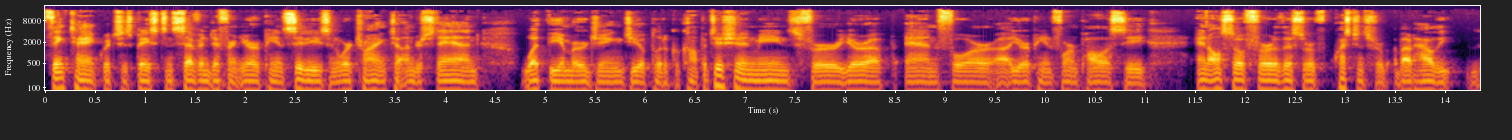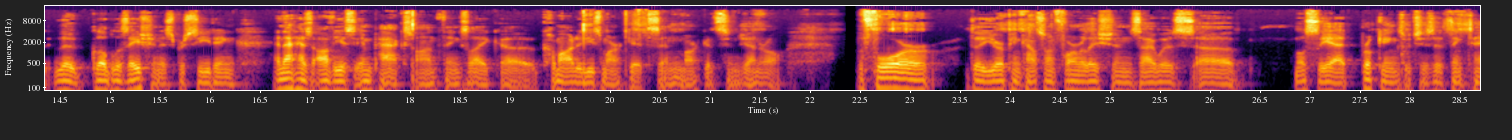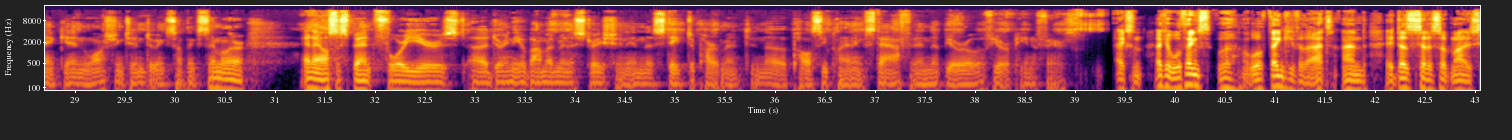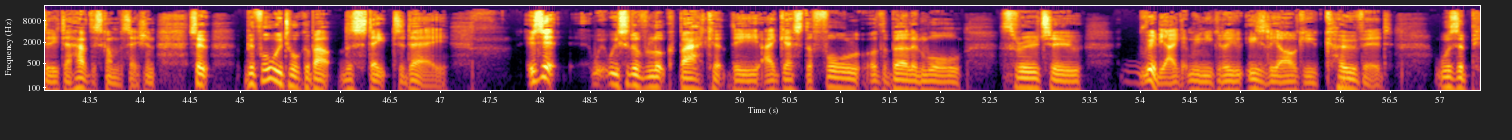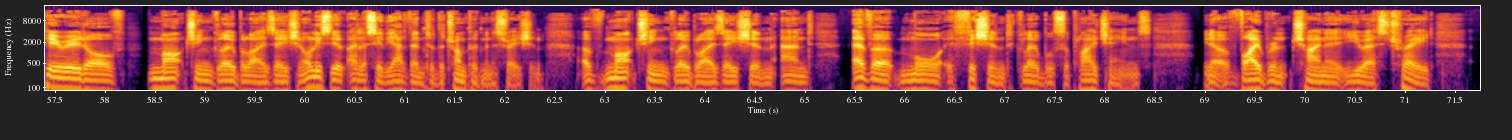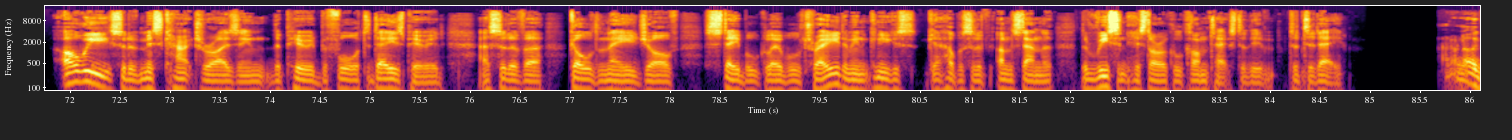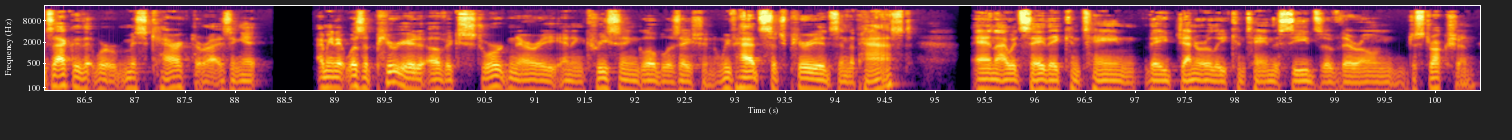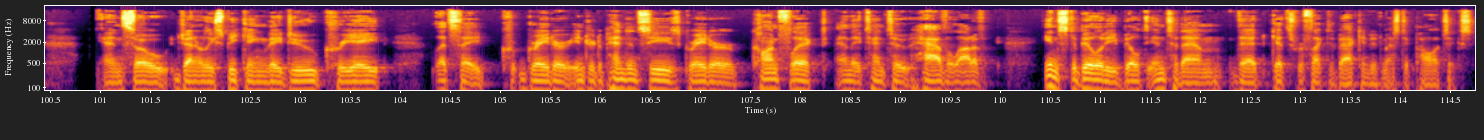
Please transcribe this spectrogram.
think tank which is based in seven different European cities, and we're trying to understand what the emerging geopolitical competition means for Europe and for uh, European foreign policy, and also for the sort of questions for, about how the, the globalization is proceeding. And that has obvious impacts on things like uh, commodities markets and markets in general. Before the European Council on Foreign Relations, I was uh, mostly at Brookings, which is a think tank in Washington, doing something similar. And I also spent four years uh, during the Obama administration in the State Department, in the policy planning staff, and in the Bureau of European Affairs. Excellent. Okay, well, thanks. Well, well, thank you for that, and it does set us up nicely to have this conversation. So, before we talk about the state today, is it we sort of look back at the, I guess, the fall of the Berlin Wall through to really, I mean, you could easily argue COVID was a period of marching globalization, or at least uh, let's say the advent of the Trump administration, of marching globalization and ever more efficient global supply chains, you know, a vibrant China-US trade. Are we sort of mischaracterizing the period before today's period as sort of a golden age of stable global trade? I mean, can you just help us sort of understand the, the recent historical context to the to today? I don't know exactly that we're mischaracterizing it. I mean, it was a period of extraordinary and increasing globalization. We've had such periods in the past, and I would say they contain, they generally contain the seeds of their own destruction. And so, generally speaking, they do create, let's say, cr- greater interdependencies, greater conflict, and they tend to have a lot of instability built into them that gets reflected back into domestic politics.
